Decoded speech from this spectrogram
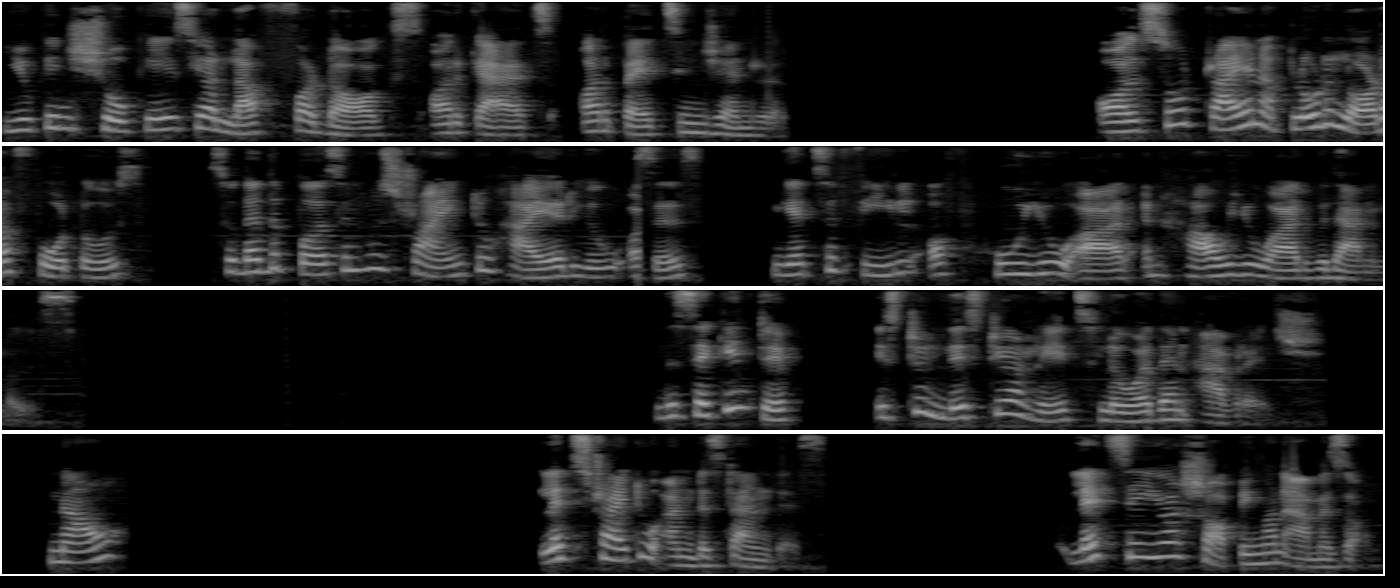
you can showcase your love for dogs or cats or pets in general. Also, try and upload a lot of photos so that the person who's trying to hire you gets a feel of who you are and how you are with animals. The second tip is to list your rates lower than average. Now, let's try to understand this. let's say you're shopping on Amazon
